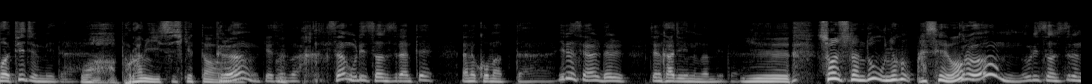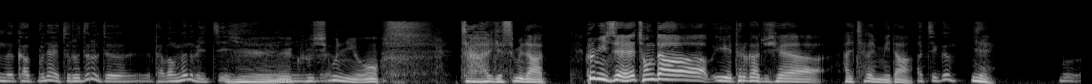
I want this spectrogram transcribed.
버텨줍니다. 와, 보람이 있으시겠다. 그럼 그래서 뭐 항상 우리 선수들한테 나는 고맙다 이런 생각을 늘 저는 가지고 있는 겁니다. 예. 선수단도 운영하세요? 그럼 우리 선수들은 뭐각 분야에 두루두루 저 다방면으로 있지. 예, 음, 그러시군요. 자, 알겠습니다. 그럼 이제 정답이 들어가 주셔야 할 차례입니다. 아 지금 예. 뭐,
